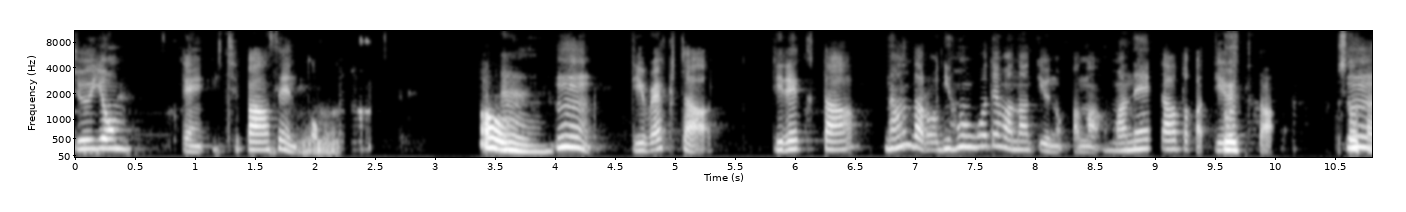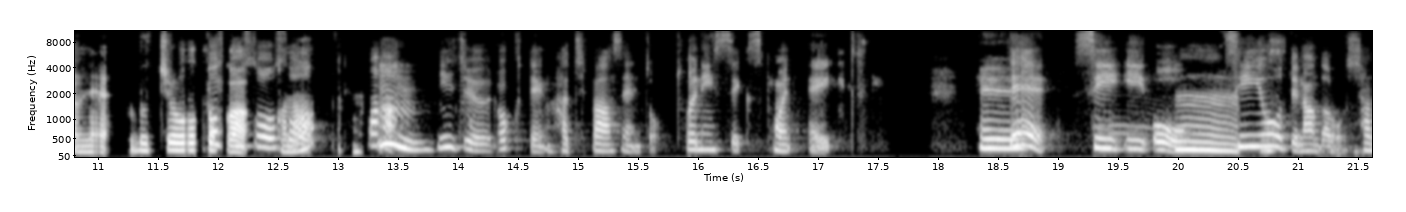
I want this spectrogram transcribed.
14.1%。おうん。うん、ディレクター、ディレクター、なんだろう、日本語ではなんていうのかな、マネージャーとかディレクター。そうだね。部長そうとかそうそう。そう。は、う。ん。26.8%、26.8%。へえで、CEO、うん。CEO ってなんだろう、社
